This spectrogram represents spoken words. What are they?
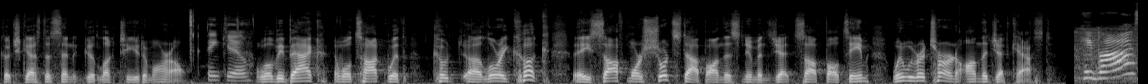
Coach Gustafson, good luck to you tomorrow. Thank you. We'll be back and we'll talk with Coach uh, Laurie Cooke, a sophomore shortstop on this Newman's Jet softball team, when we return on the JetCast. Hey boss,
